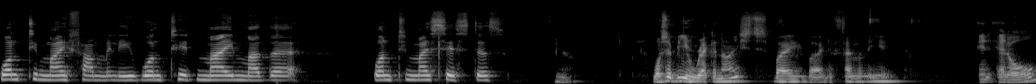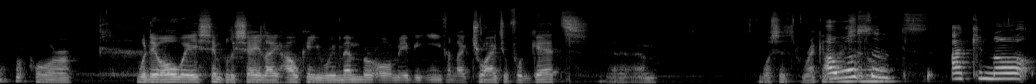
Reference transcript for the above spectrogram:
wanting my family, wanted my mother, wanting my sisters. Was it being recognized by, by the family in, at all? Or would they always simply say, like, how can you remember? Or maybe even like try to forget? Um, was it I recognized all? wasn't, I cannot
